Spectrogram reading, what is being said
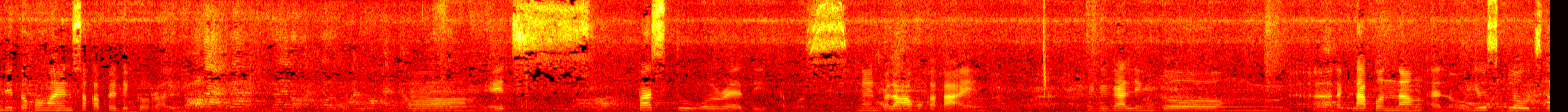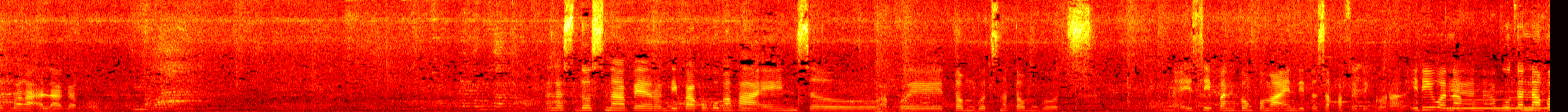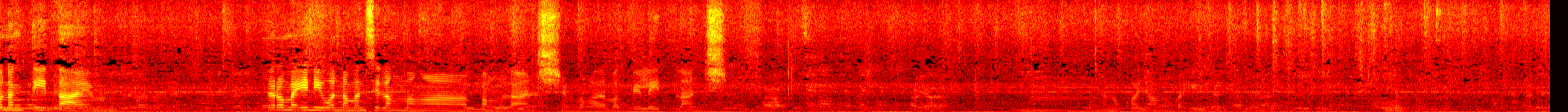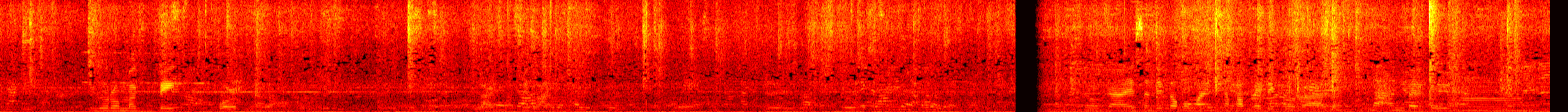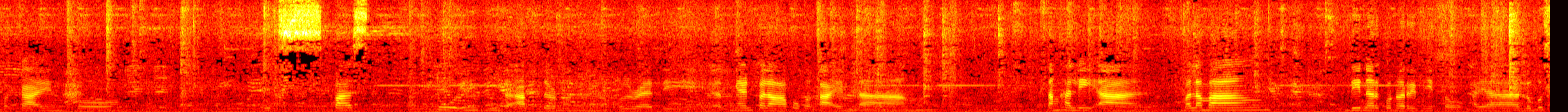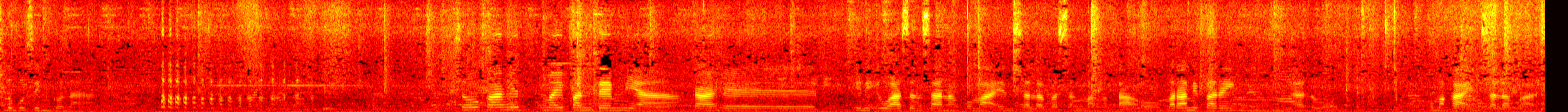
Nandito ko ngayon sa Cafe de Coral. Um, it's past 2 already. Tapos, ngayon pala ako kakain. Nagagaling kong uh, nagtapon ng ano, used clothes ng mga alaga ko. Alas dos na pero hindi pa ako kumakain. So, ako'y tomgots na tomgots naisipan kong kumain dito sa Cafe de Coral. Iniwan ako. Naabutan na ako ng tea time. Pero mainiwan naman silang mga pang lunch. Yung mga mag-late lunch. Hmm, ano kayang kainin? Siguro mag-bake pork na lang ako. Guys, nandito ako ngayon sa Cafe de Coral. Naantay ko yung pagkain ko. It's past 2 in the afternoon already. At ngayon pa lang ako kakain ng tanghalian. Malamang dinner ko na rin ito. Kaya lubos-lubusin ko na. So kahit may pandemya, kahit iniiwasan sanang kumain sa labas ang mga tao. Marami pa rin ano, kumakain sa labas.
